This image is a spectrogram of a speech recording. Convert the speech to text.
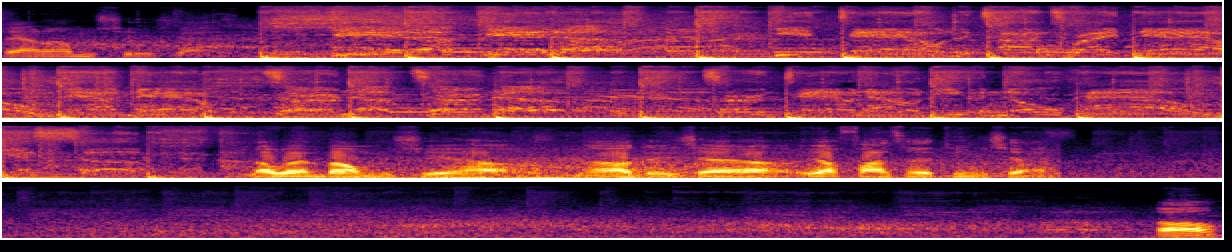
等下让他们写一下。老板帮我们写好，然后等一下要要发车停下。好，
